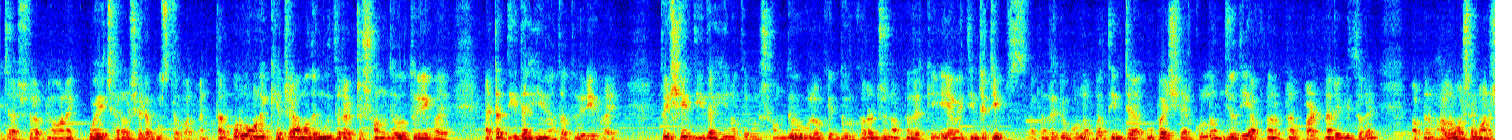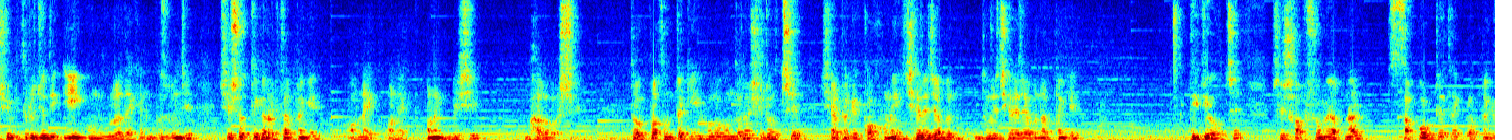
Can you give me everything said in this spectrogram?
এটা আসলে আপনি অনেক ওয়ে ছাড়াও সেটা বুঝতে পারবেন। তারপরেও অনেক ক্ষেত্রে আমাদের ভিতরে একটা সন্দেহ তৈরি হয়, একটা দ্বিধাহীনতা তৈরি হয়। তো সেই দ্বিধাহীনতা এবং সন্দেহগুলোকে দূর করার জন্য আপনাদেরকে এই আমি তিনটা টিপস আপনাদেরকে বললাম বা তিনটা উপায় শেয়ার করলাম। যদি আপনার আপনার পার্টনারের ভিতরে, আপনার ভালোবাসার মানুষের ভিতরে যদি এই গুণগুলো দেখেন, বুঝবেন যে সে সত্যিকার অর্থে আপনাকে অনেক অনেক অনেক বেশি ভালোবাসে। তো প্রথমটা কি হলো বন্ধুরা? সেটা হচ্ছে সে আপনাকে কখনোই ছেড়ে যাবে না, দূরে ছেড়ে যাবে না আপনাকে। দ্বিতীয় হচ্ছে সে সবসময় আপনার সাপোর্টে থাকবে, আপনাকে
